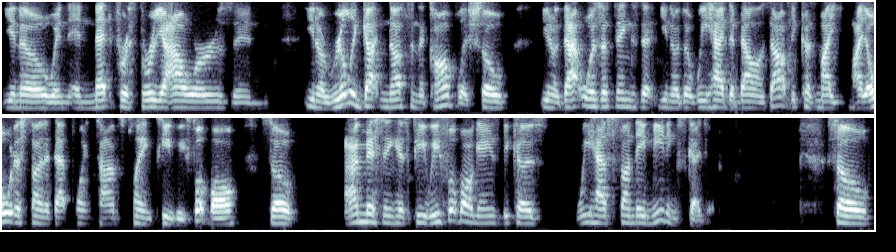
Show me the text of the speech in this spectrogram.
you know, and, and met for three hours and, you know, really got nothing accomplished. So, you know, that was the things that, you know, that we had to balance out because my, my oldest son at that point in time is playing Pee Wee football. So I'm missing his Pee Wee football games because we have Sunday meetings scheduled. So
